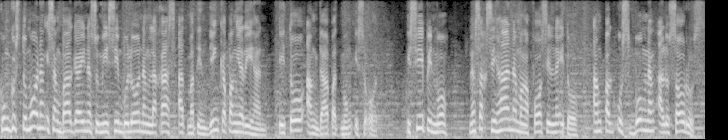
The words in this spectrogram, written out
Kung gusto mo ng isang bagay na sumisimbolo ng lakas at matinding kapangyarihan, ito ang dapat mong isuot. Isipin mo, nasaksihan ng mga fossil na ito ang pag-usbong ng Allosaurus,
